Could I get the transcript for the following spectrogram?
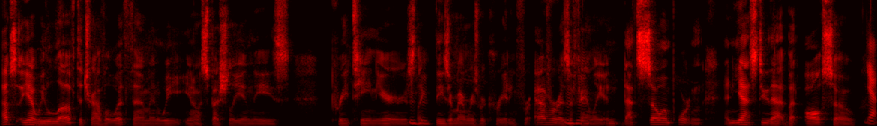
Absolutely. Yeah, we love to travel with them, and we, you know, especially in these preteen years, like these are memories we're creating forever as Mhm. a family, and that's so important. And yes, do that, but also Yeah.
